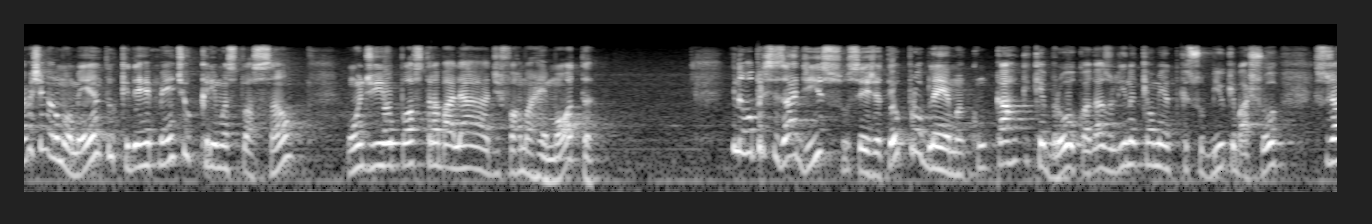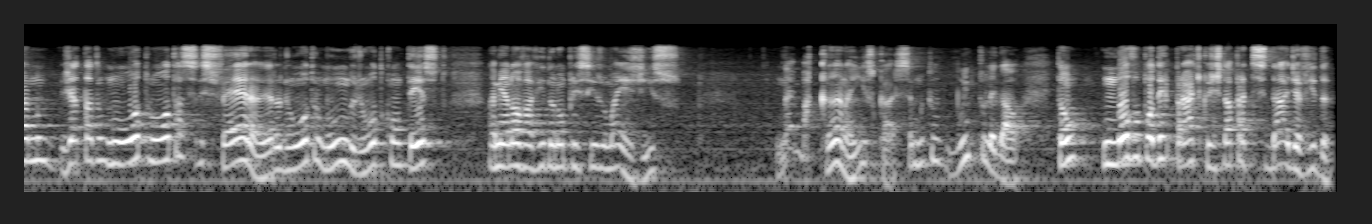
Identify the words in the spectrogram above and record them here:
Mas vai chegar um momento que de repente eu crio uma situação onde eu posso trabalhar de forma remota e não vou precisar disso. Ou seja, ter o problema com o carro que quebrou, com a gasolina que aumentou, que subiu, que baixou, isso já não, já está num outro, numa outra esfera, era de um outro mundo, de um outro contexto. Na minha nova vida eu não preciso mais disso. Não é bacana isso, cara? Isso é muito, muito legal. Então, um novo poder prático, a gente dá praticidade à vida.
